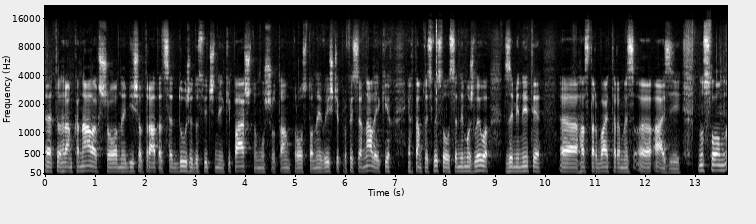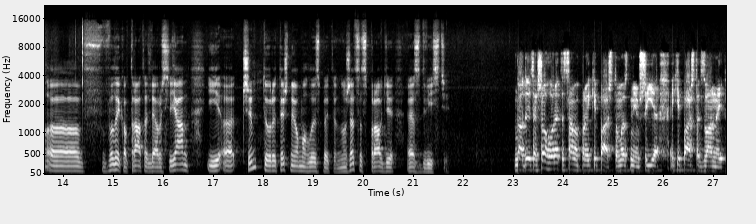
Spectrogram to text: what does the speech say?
е, телеграм-каналах, що найбільша втрата це дуже досвідчений екіпаж, тому що там просто найвищі професіонали, яких як там хтось висловився, неможливо замінити е, гастарбайтерами з е, Азії. Ну, словом, велика втрата для росіян. І е, чим теоретично його могли збити? Ну, вже це справді С-200. Да, дивіться, якщо говорити саме про екіпаж, то ми розуміємо, що є екіпаж, так званий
